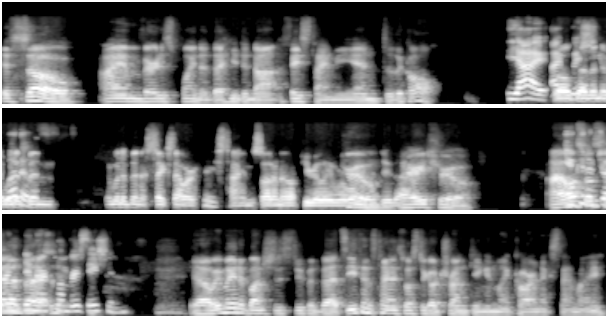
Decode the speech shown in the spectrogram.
if so, I am very disappointed that he did not FaceTime me into the call. Yeah, I, I Well, wish Devin, you it would would have have. been it would have been a six-hour FaceTime, so I don't know if you really were True, willing to do that. very true. I You also could have said joined in our conversation. Yeah, we made a bunch of stupid bets. Ethan's time is supposed to go trunking in my car next time I.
